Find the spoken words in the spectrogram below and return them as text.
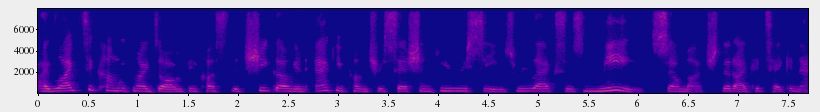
I like to come with my dog because the Qigong and acupuncture session he receives relaxes me so much that I could take a nap.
